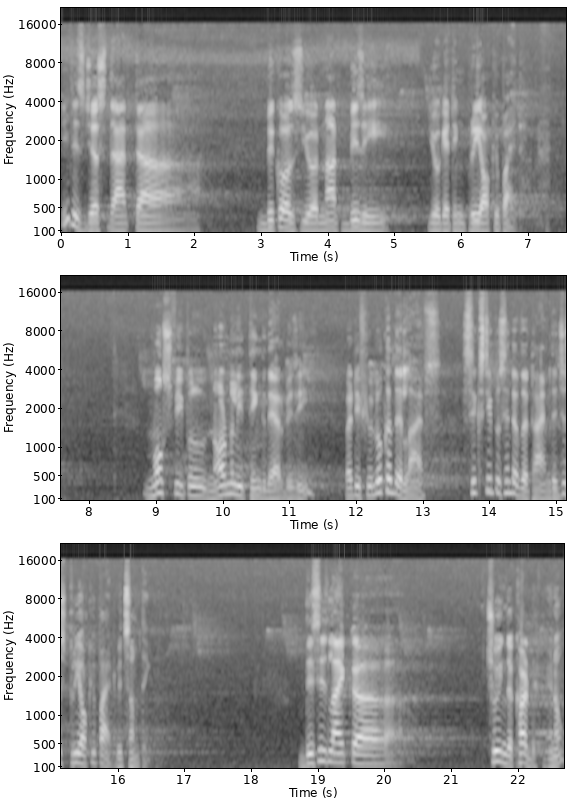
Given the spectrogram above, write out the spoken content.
It is just that uh, because you are not busy, you're getting preoccupied. Most people normally think they are busy, but if you look at their lives, sixty percent of the time they're just preoccupied with something. This is like uh, chewing the cud, you know.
